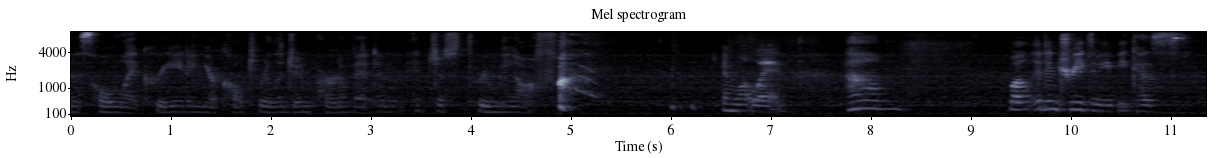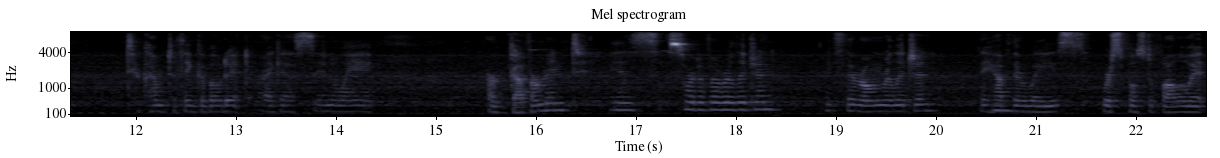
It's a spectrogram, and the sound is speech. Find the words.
this whole like creating your cult religion part of it, and it just threw me off. In what way? um, well, it intrigued me because to come to think about it, I guess in a way, our government is sort of a religion. It's their own religion. They have Mm. their ways. We're supposed to follow it.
